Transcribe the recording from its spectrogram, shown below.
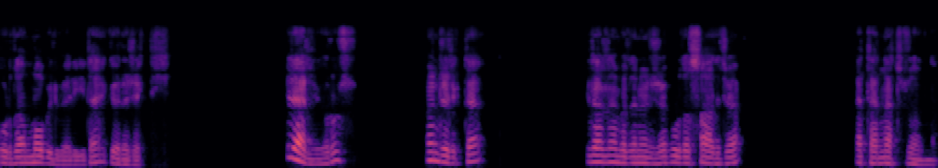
burada mobil veriyi de görecektik. İlerliyoruz. Öncelikle ilerlemeden önce burada sadece Ethernet üzerinden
